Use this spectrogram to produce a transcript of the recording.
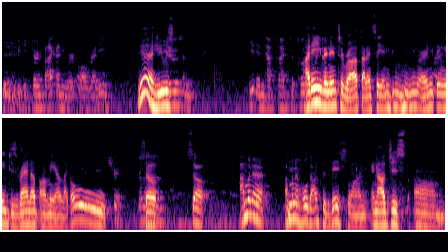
Maybe he turned back and you were already yeah, he was. he didn't have time to close. I didn't even window. interrupt. I didn't say anything mean or anything. He just ran up on me. I was like, oh. Sure. So, So, um, so I'm gonna I'm gonna hold on to this one, and I'll just um,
